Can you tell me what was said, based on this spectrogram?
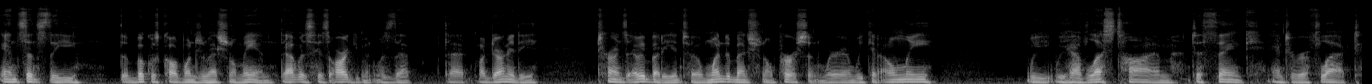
And since the the book was called One Dimensional Man, that was his argument was that that modernity turns everybody into a one-dimensional person wherein we can only we we have less time to think and to reflect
